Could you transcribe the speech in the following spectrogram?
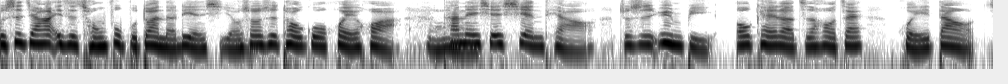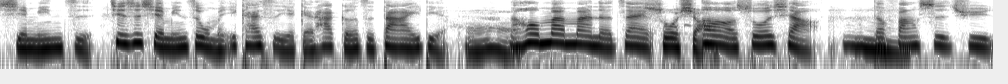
不是叫他一直重复不断的练习，有时候是透过绘画，他那些线条就是运笔 OK 了之后，再回到写名字。其实写名字，我们一开始也给他格子大一点，然后慢慢的再缩小，嗯，缩小的方式去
